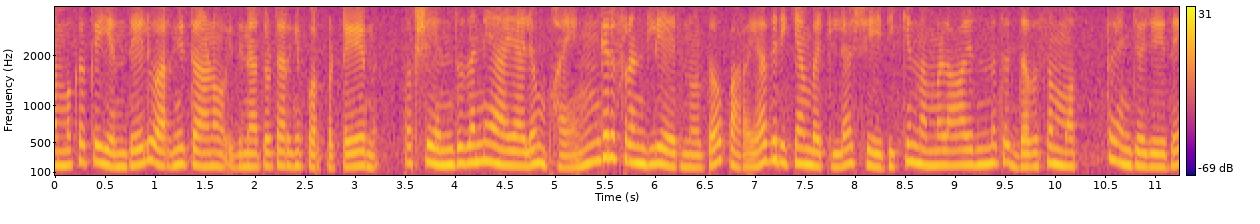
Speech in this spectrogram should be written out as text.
നമുക്കൊക്കെ എന്തേലും അറിഞ്ഞിട്ടാണോ ഇതിനകത്തോട്ട് ഇറങ്ങി പുറപ്പെട്ടേ എന്ന് പക്ഷെ എന്തു തന്നെ ആയാലും ഭയങ്കര ഫ്രണ്ട്ലി ആയിരുന്നു കേട്ടോ. പറയാതിരിക്കാൻ പറ്റില്ല. ശരിക്കും നമ്മൾ ആ ഇന്നത്തെ ദിവസം മൊത്തം എൻജോയ് ചെയ്തേ.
